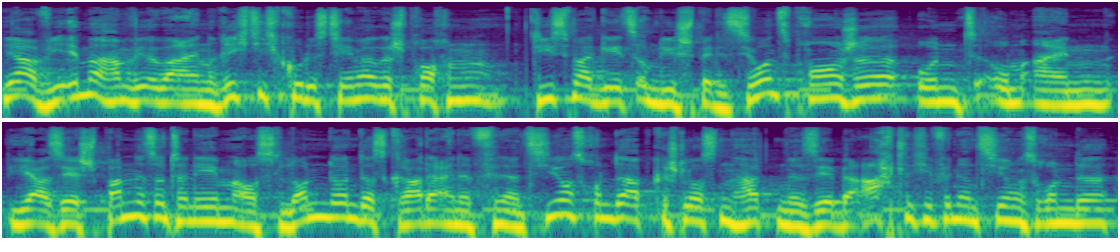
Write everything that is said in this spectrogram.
ja, wie immer haben wir über ein richtig cooles Thema gesprochen. Diesmal geht es um die Speditionsbranche und um ein ja, sehr spannendes Unternehmen aus London, das gerade eine Finanzierungsrunde abgeschlossen hat, eine sehr beachtliche Finanzierungsrunde.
